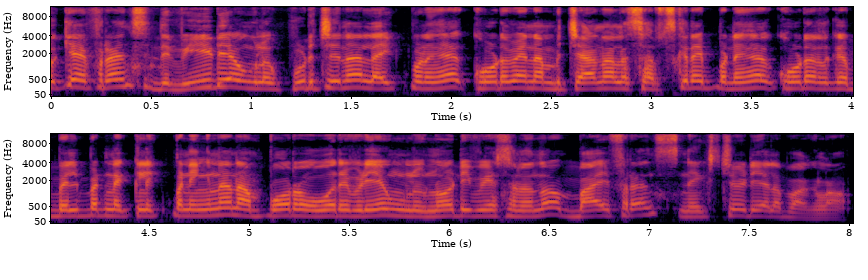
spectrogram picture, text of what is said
ஓகே ஃப்ரெண்ட்ஸ் இந்த வீடியோ உங்களுக்கு பிடிச்சதுன்னா லைக் பண்ணுங்கள் கூடவே நம்ம சேனலை சப்ஸ்கிரைப் பண்ணுங்கள் கூட இருக்க பெல் பட்டனை கிளிக் பண்ணிங்கன்னா நான் போகிற ஒவ்வொரு வீடியோ உங்களுக்கு நோட்டிஃபிகேஷன் வந்தோம் பாய் ஃப்ரெண்ட்ஸ் நெக்ஸ்ட் வீடியோவில் பார்க்கலாம்.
